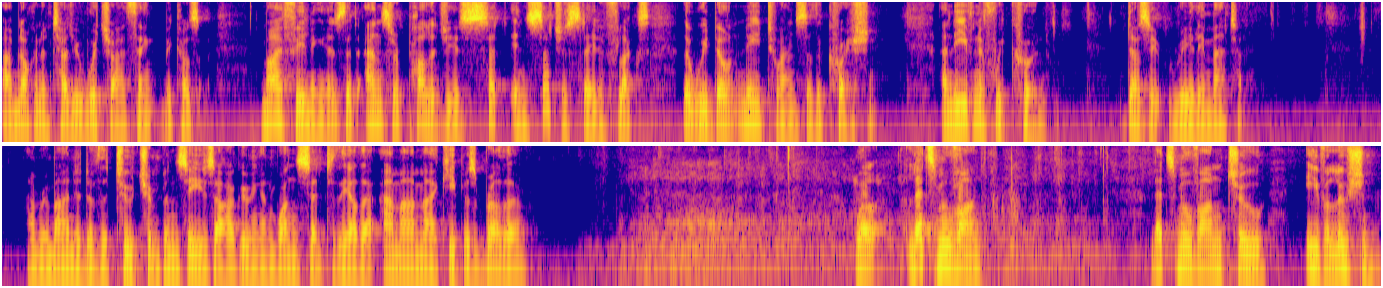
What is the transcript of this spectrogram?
I'm not going to tell you which I think because my feeling is that anthropology is in such a state of flux that we don't need to answer the question. And even if we could, does it really matter? I'm reminded of the two chimpanzees arguing, and one said to the other, Am I my keeper's brother? well, let's move on. Let's move on to evolution,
